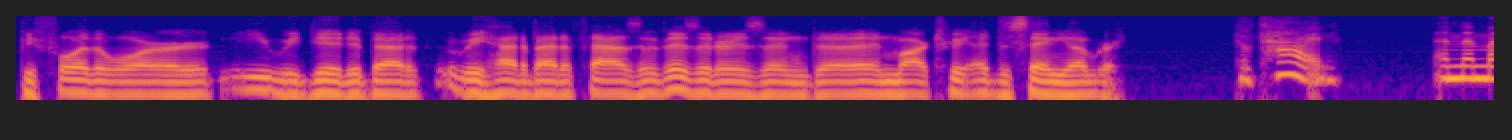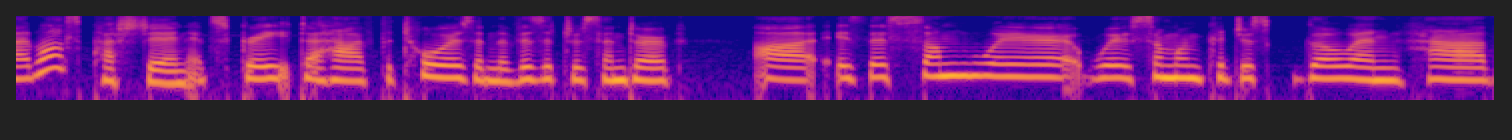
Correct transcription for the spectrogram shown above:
before the war, we did about we had about a thousand visitors, and uh, in March we had the same number. Okay. And then my last question it's great to have the tours and the visitor center. Uh, is there somewhere where someone could just go and have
